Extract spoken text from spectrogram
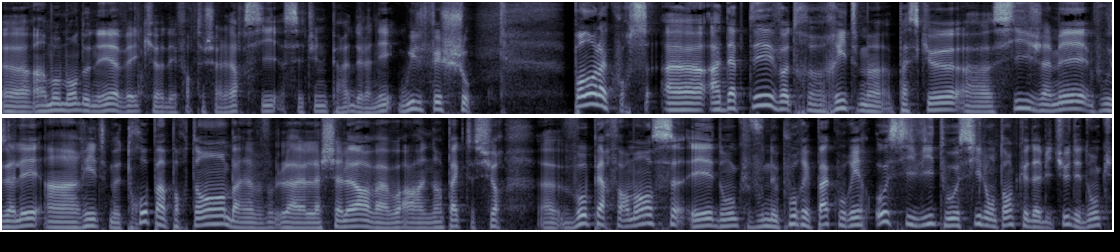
euh, un moment donné, avec des fortes chaleurs, si c'est une période de l'année où il fait chaud. Pendant la course, euh, adaptez votre rythme parce que euh, si jamais vous allez à un rythme trop important, ben, la, chaleur va avoir un impact sur euh, vos performances et donc vous ne pourrez pas courir aussi vite ou aussi longtemps que d'habitude et donc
